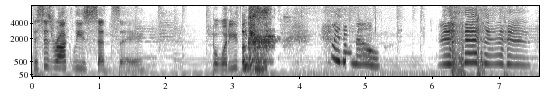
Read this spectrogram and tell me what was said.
This is Rock Lee's sensei. But what do you think? I don't know.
